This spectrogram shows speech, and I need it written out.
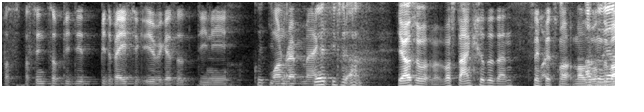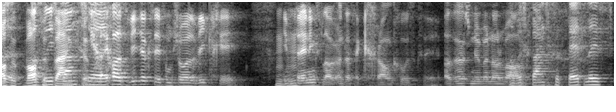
was, was sind so bei, die, bei den Basic-Übungen so deine Gute One Frage. Rep Max? Gute Frage. Ja, also, was denkt ihr denn? Sind wir jetzt mal, mal Also, wunder, ja, was, was also ihr ich denkt. denke- Ich, ich habe ein Video gesehen vom Joel Wiki Mhm. im Trainingslager und das hat krank ausgesehen. Also das ist nicht mehr normal. Also ich gewesen. denke, Deadlift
